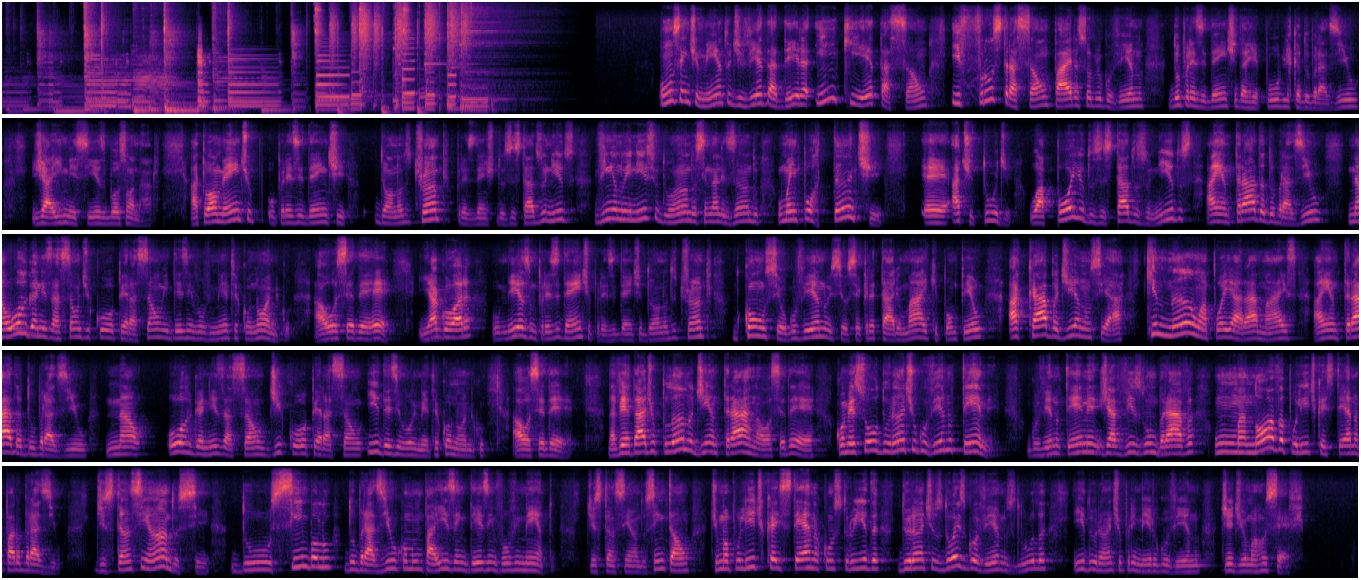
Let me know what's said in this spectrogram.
Um sentimento de verdadeira inquietação e frustração paira sobre o governo do presidente da República do Brasil, Jair Messias Bolsonaro. Atualmente, o presidente Donald Trump, presidente dos Estados Unidos, vinha no início do ano sinalizando uma importante é, atitude, o apoio dos Estados Unidos à entrada do Brasil na Organização de Cooperação e Desenvolvimento Econômico, a OCDE. E agora, o mesmo presidente, o presidente Donald Trump, com o seu governo e seu secretário Mike Pompeo, acaba de anunciar que não apoiará mais a entrada do Brasil na Organização de Cooperação e Desenvolvimento Econômico, a OCDE. Na verdade, o plano de entrar na OCDE começou durante o governo Temer. O governo Temer já vislumbrava uma nova política externa para o Brasil, distanciando-se do símbolo do Brasil como um país em desenvolvimento, distanciando-se então de uma política externa construída durante os dois governos Lula e durante o primeiro governo de Dilma Rousseff.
